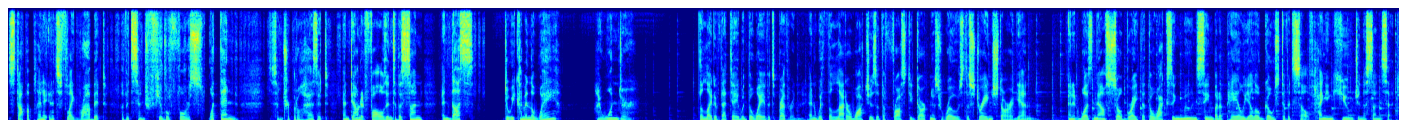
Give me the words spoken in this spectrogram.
Stop a planet in its flight, rob it of its centrifugal force. What then? Centripetal has it, and down it falls into the sun, and thus. Do we come in the way? I wonder. The light of that day went the way of its brethren, and with the latter watches of the frosty darkness rose the strange star again. And it was now so bright that the waxing moon seemed but a pale yellow ghost of itself hanging huge in the sunset.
